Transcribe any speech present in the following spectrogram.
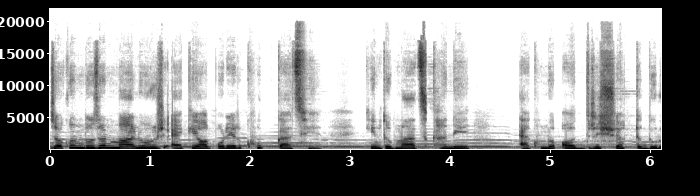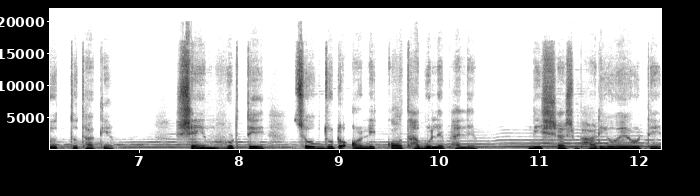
যখন দুজন মানুষ একে অপরের খুব কাছে, কিন্তু মাঝখানে এখনও অদৃশ্য একটা দূরত্ব থাকে। সেই মুহূর্তে চোখ দুটো অনেক কথা বলে ফেলে। নিঃশ্বাস ভারী হয়ে ওঠে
